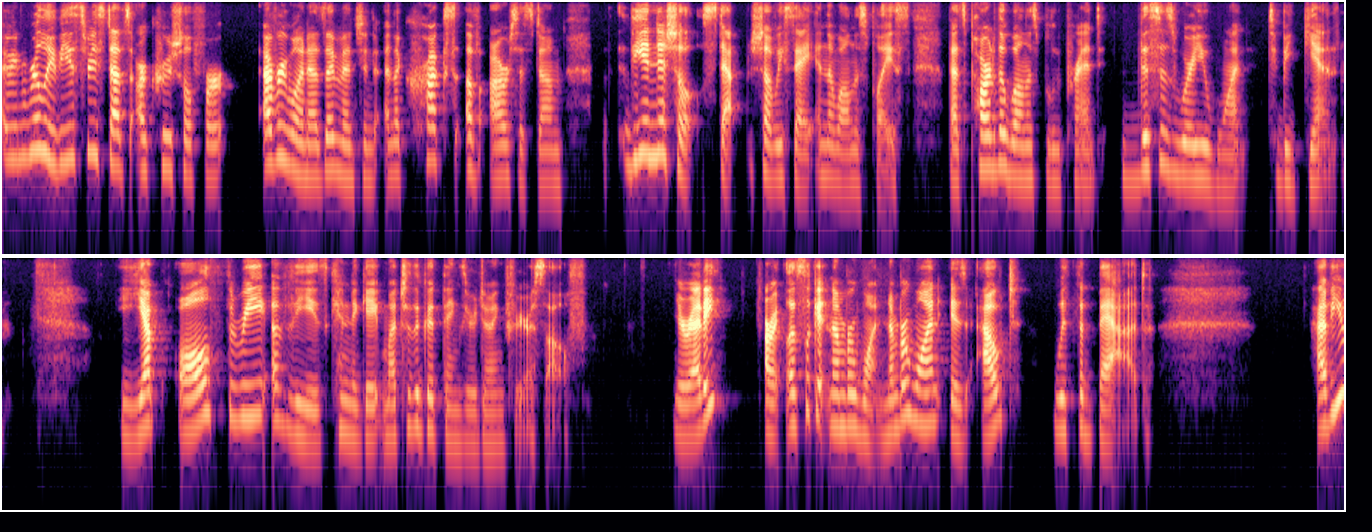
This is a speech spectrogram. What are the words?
I mean, really, these three steps are crucial for everyone, as I mentioned, and the crux of our system, the initial step, shall we say, in the wellness place. That's part of the wellness blueprint. This is where you want to begin. Yep, all three of these can negate much of the good things you're doing for yourself. You ready? All right, let's look at number one. Number one is out with the bad. Have you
